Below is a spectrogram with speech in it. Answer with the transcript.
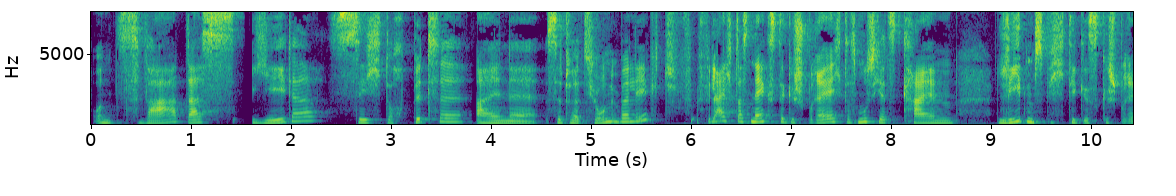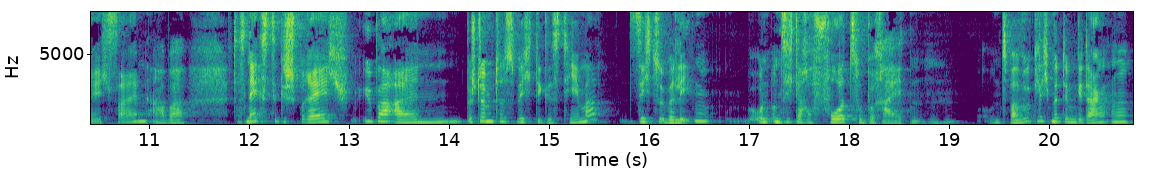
Und zwar, dass jeder sich doch bitte eine Situation überlegt. Vielleicht das nächste Gespräch, das muss jetzt kein lebenswichtiges Gespräch sein, aber das nächste Gespräch über ein bestimmtes wichtiges Thema, sich zu überlegen und, und sich darauf vorzubereiten. Mhm. Und zwar wirklich mit dem Gedanken,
